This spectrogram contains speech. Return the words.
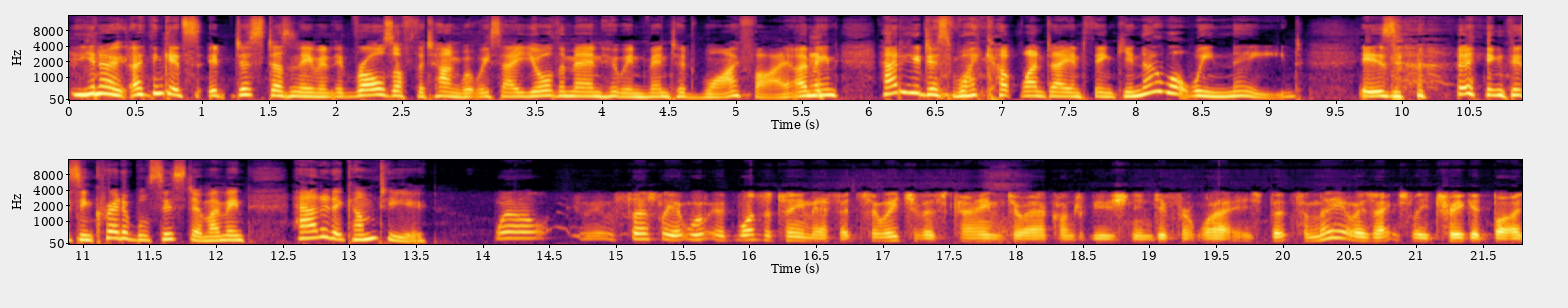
You know, I think it's it just doesn't even it rolls off the tongue. But we say you're the man who invented Wi-Fi. I mean, how do you just wake up one day and think, you know, what we need is this incredible system? I mean, how did it come to you? Well, firstly, it, w- it was a team effort, so each of us came to our contribution in different ways. But for me, it was actually triggered by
